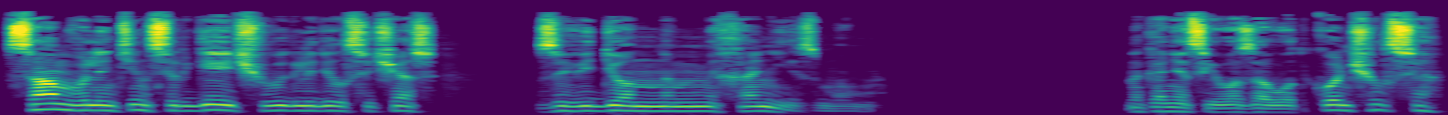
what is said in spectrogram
Сам Валентин Сергеевич выглядел сейчас заведенным механизмом. Наконец его завод кончился,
